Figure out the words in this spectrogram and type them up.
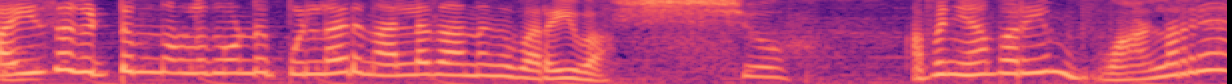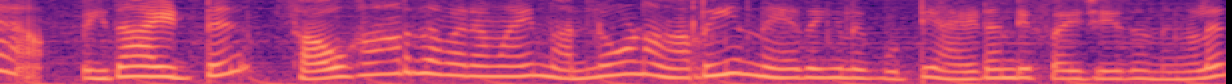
പൈസ കിട്ടും എന്നുള്ളത് കൊണ്ട് പിള്ളേർ നല്ലതാണെന്ന് പറയുക അപ്പം ഞാൻ പറയും വളരെ ഇതായിട്ട് സൗഹാർദ്ദപരമായി നല്ലോണം അറിയുന്ന ഏതെങ്കിലും കുട്ടി ഐഡന്റിഫൈ ചെയ്ത് നിങ്ങൾ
